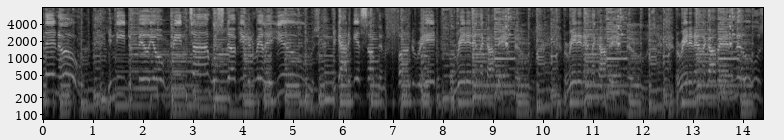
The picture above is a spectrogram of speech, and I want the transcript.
they know. You need to fill your reading time with stuff you can really use. You gotta get something fun to read. Read it in the coffee news. Read it in the coffee news. Read it in the coffee news.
